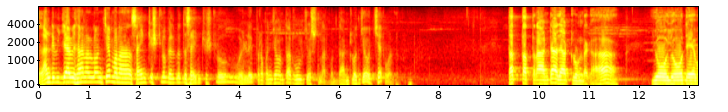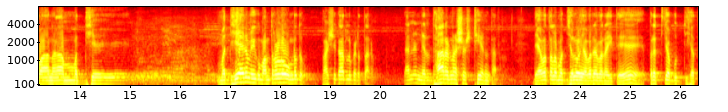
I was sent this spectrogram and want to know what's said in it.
అలాంటి విద్యా విధానంలోంచే మన సైంటిస్టులు పెద్ద పెద్ద సైంటిస్టులు వెళ్ళి ప్రపంచం అంతా రూల్ చేస్తున్నారు. మరి దాంట్లోంచే వచ్చారు వాళ్ళు. తత్తత్ర అంటే అది అట్లుండగా యో యో దేవానాం మధ్యే. మధ్య అని మీకు మంత్రంలో ఉండదు. భాష్యకారులు పెడతారు. దాన్ని నిర్ధారణ షష్ఠి అంటారు. దేవతల మధ్యలో ఎవరెవరైతే ప్రత్యబుద్ధ్యత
